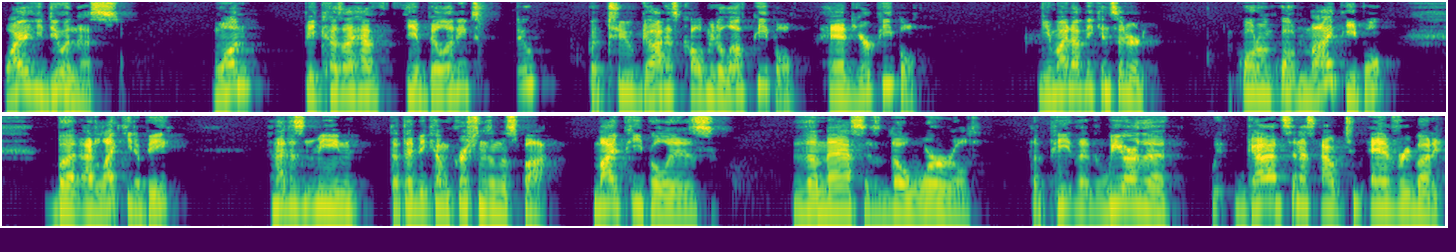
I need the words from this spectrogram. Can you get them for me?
"Why are you doing this?" One, because I have the ability to, but two, God has called me to love people and your people. You might not be considered quote unquote my people, but I'd like you to be. And that doesn't mean that they become Christians on the spot. My people is the masses, the world, the pe- that we are the God sent us out to everybody,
